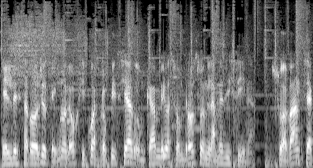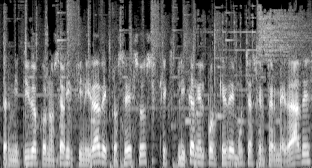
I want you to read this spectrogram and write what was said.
El desarrollo tecnológico ha propiciado un cambio asombroso en la medicina. Su avance ha permitido conocer infinidad de procesos que explican el porqué de muchas enfermedades,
